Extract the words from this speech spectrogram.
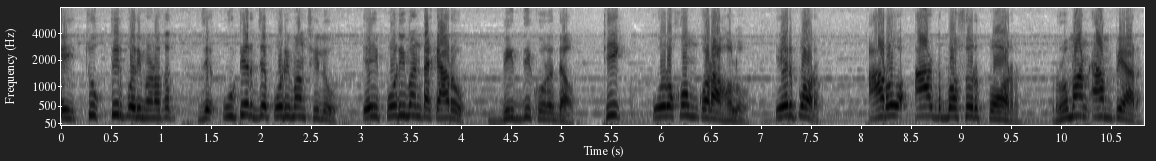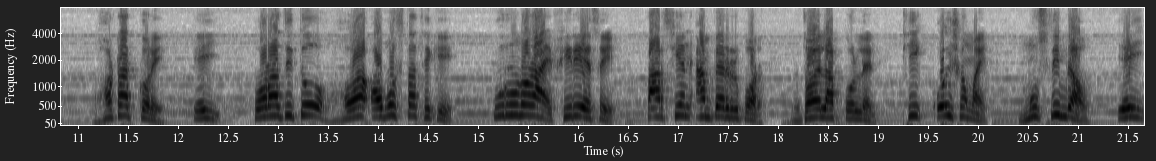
এই চুক্তির পরিমাণ, অর্থাৎ যে উটের যে পরিমাণ ছিল, এই পরিমাণটাকে আরও বৃদ্ধি করে দাও। ঠিক ওরকম করা হলো। এরপর আরও আট বছর পর রোমান আম্পায়ার হঠাৎ করে এই পরাজিত হওয়া অবস্থা থেকে পুনরায় ফিরে এসে পার্সিয়ান আম্পায়ারের উপর জয়লাভ করলেন। ঠিক ওই সময় মুসলিমরাও এই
